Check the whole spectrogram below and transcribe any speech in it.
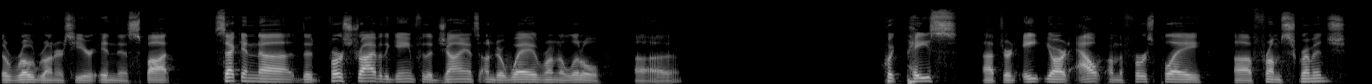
the Roadrunners here in this spot. Second, uh, the first drive of the game for the Giants underway, run a little uh, quick pace after an eight yard out on the first play uh, from scrimmage.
